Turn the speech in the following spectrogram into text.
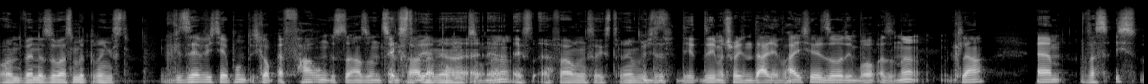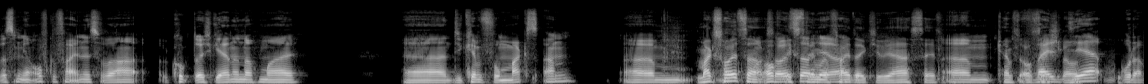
Und wenn du sowas mitbringst, Sehr wichtiger Punkt. Ich glaube, Erfahrung ist da so ein zentraler extrem, ja, Punkt. So, ne? äh, ex- Erfahrung ist extrem wichtig. de dementsprechend Daniel Weichel, so, den braucht, also, ne, klar. Ähm, was ich, was mir aufgefallen ist, war, guckt euch gerne nochmal äh, die Kämpfe von Max an. Ähm, Max Holzer, Max auch Holzer, extremer ja. Fight IQ, ja, safe. ähm, Kämpft auch sehr weil schlau. der, oder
